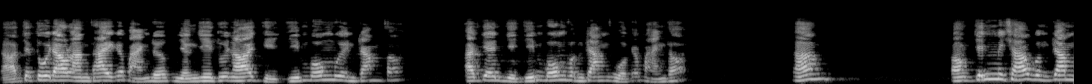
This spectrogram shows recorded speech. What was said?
Đó, chứ tôi đâu làm thay các bạn được. Những gì tôi nói chỉ chiếm 40% thôi ở à, trên chỉ chiếm 4 phần trăm của các bạn thôi đó. Còn 96 phần trăm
